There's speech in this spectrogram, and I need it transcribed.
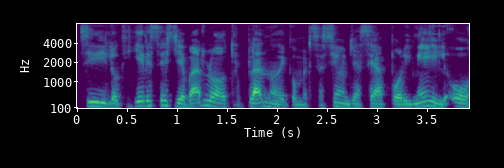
si lo que quieres es llevarlo a otro plano de conversación, ya sea por email o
